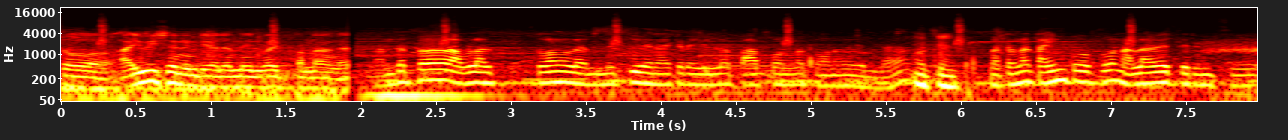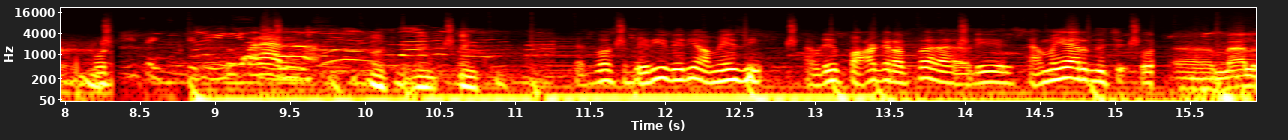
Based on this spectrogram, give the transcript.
ஸோ ஐவிஷன் இந்தியாவிலேருந்து இன்வைட் பண்ணாங்க. வந்தப்போ அவ்வளோ தோணலை. மில்கி வே நேக்கரை இல்லை பார்ப்போம்லாம் தோணவே இல்லை. ஓகே பட் ஆனால் டைம் போகப்போ நல்லாவே தெரிஞ்சுச்சு. சூப்பராக இருந்துச்சு. Okay thank thank you that was very very amazing அப்படியே பார்க்குறப்ப அப்படியே செமையாக இருந்துச்சு. மேலே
